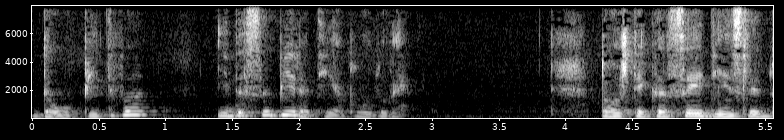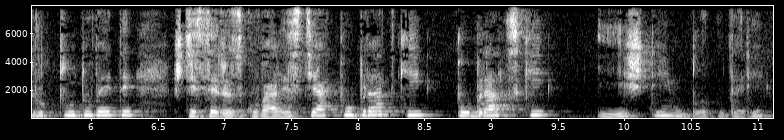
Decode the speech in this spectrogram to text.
да опитва и да събира тия плодове. Той ще къса един след друг плодовете, ще се разговаря с тях по-братки, по-братски и ще им благодари.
